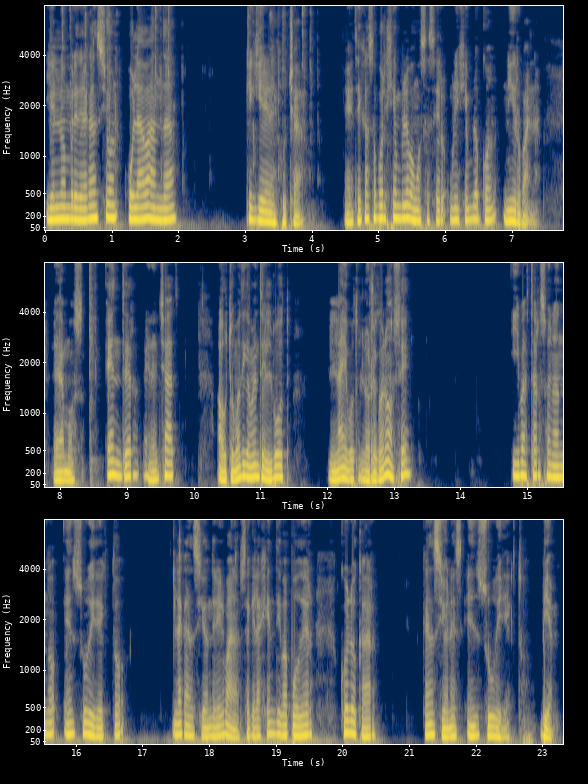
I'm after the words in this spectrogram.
y el nombre de la canción o la banda que quieren escuchar. En este caso, por ejemplo, vamos a hacer un ejemplo con Nirvana. Le damos Enter en el chat, automáticamente el bot, el Nightbot, lo reconoce y va a estar sonando en su directo la canción de Nirvana. O sea que la gente va a poder colocar canciones en su directo. Bien.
